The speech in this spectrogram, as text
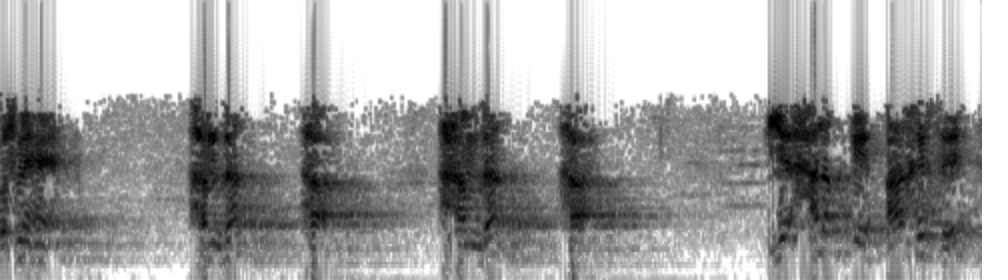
اس میں ہے حمزہ، ہا۔ حمزہ، ہا۔ یہ حلق کے آخر سے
